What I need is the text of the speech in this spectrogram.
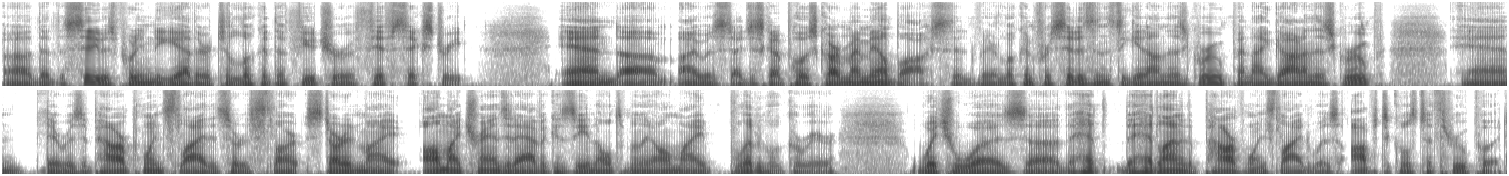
uh, that the city was putting together to look at the future of Fifth Sixth Street and um, I was I just got a postcard in my mailbox that they're looking for citizens to get on this group, and I got on this group, and there was a PowerPoint slide that sort of started my all my transit advocacy and ultimately all my political career, which was uh, the head the headline of the PowerPoint slide was obstacles to throughput,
